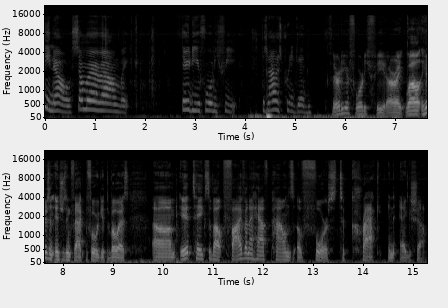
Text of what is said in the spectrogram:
really know. Somewhere around like thirty or forty feet. Because mine was pretty good. 30 or 40 feet. All right. Well, here's an interesting fact before we get to Boaz. Um, it takes about five and a half pounds of force to crack an eggshell.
